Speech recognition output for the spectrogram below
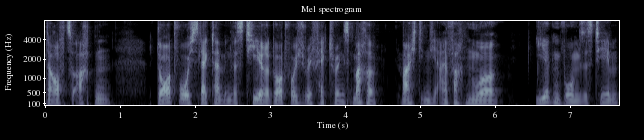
darauf zu achten, dort, wo ich Slacktime investiere, dort, wo ich Refactorings mache, mache ich die nicht einfach nur irgendwo im System,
